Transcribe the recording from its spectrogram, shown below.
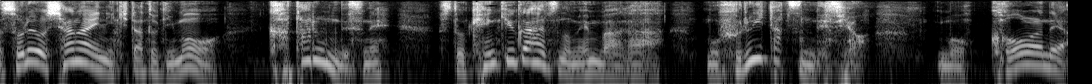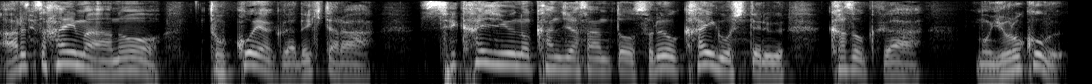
それを社内に来た時も語るんですね。そうすると研究開発のメンバーがもう奮い立つんですよ。もうこれでアルツハイマーの特効薬ができたら世界中の患者さんとそれを介護している家族がもう喜ぶ。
